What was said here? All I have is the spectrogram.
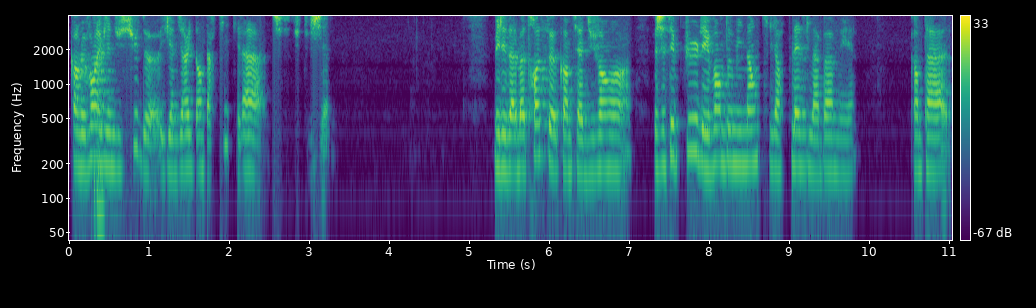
Quand le vent il vient du sud, euh, il vient direct d'Antarctique et là tu, tu te gèles. Mais les albatros, quand il y a du vent, je sais plus les vents dominants qui leur plaisent là-bas, mais quand tu as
